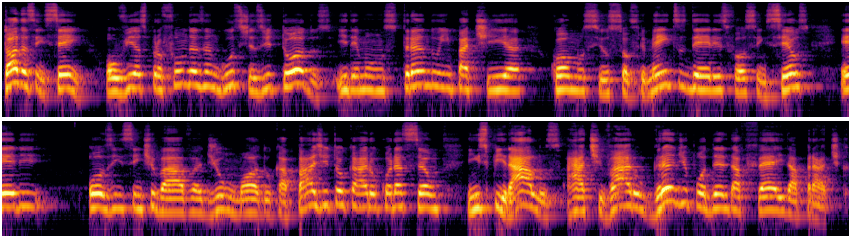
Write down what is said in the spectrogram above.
Toda Sensei ouvia as profundas angústias de todos e, demonstrando empatia, como se os sofrimentos deles fossem seus, ele os incentivava de um modo capaz de tocar o coração inspirá-los a ativar o grande poder da fé e da prática.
